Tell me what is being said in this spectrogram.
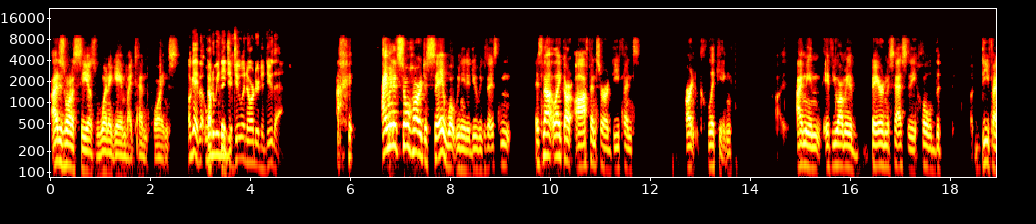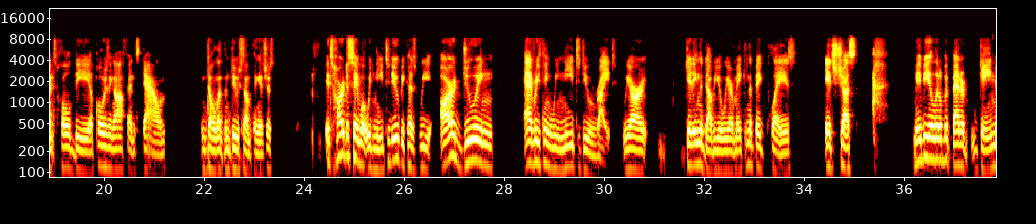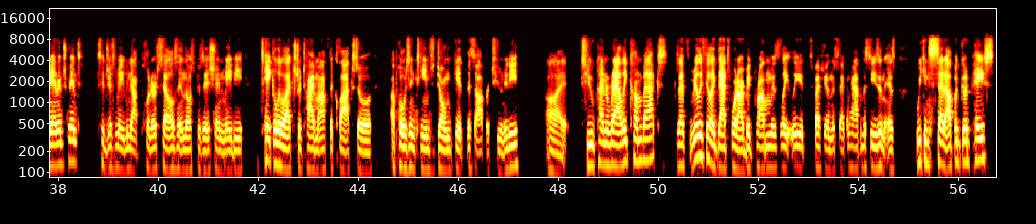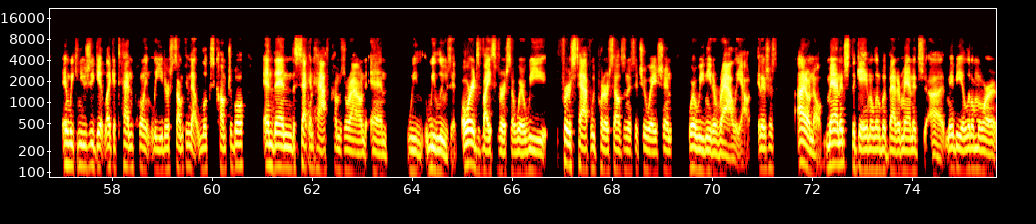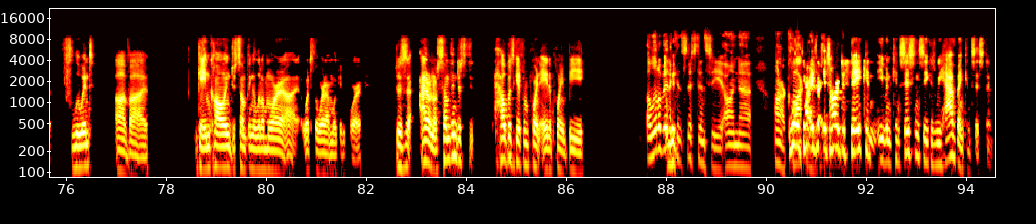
I just want to see us win a game by ten points. Okay, but what do we need to do in order to do that? I I mean, it's so hard to say what we need to do because it's it's not like our offense or our defense aren't clicking. I mean, if you want me to bare necessity hold the defense, hold the opposing offense down, and don't let them do something, it's just it's hard to say what we need to do because we are doing everything we need to do right. We are getting the W. We are making the big plays. It's just maybe a little bit better game management to just maybe not put ourselves in those positions, maybe take a little extra time off the clock so opposing teams don't get this opportunity uh, to kind of rally comebacks. Because I really feel like that's what our big problem is lately, especially in the second half of the season, is we can set up a good pace and we can usually get like a 10 point lead or something that looks comfortable. And then the second half comes around and we we lose it or it's vice versa where we first half we put ourselves in a situation where we need a rally out and it's just i don't know manage the game a little bit better manage uh, maybe a little more fluent of uh, game calling just something a little more uh, what's the word i'm looking for just i don't know something just help us get from point a to point b a little bit of consistency on uh, on our clock. Well, it's, hard, it's, hard to say can even consistency because we have been consistent.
